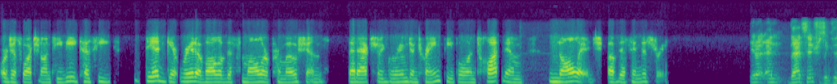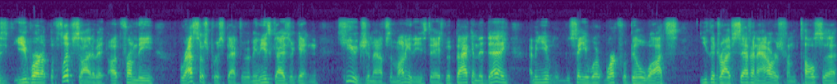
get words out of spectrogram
or just watch it on TV because he did get rid of all of the smaller promotions that actually groomed and trained people and taught them knowledge of this industry. You know, and that's interesting because you brought up the flip side of it uh, from the wrestler's perspective, I mean, these guys are getting huge amounts of money these days. But back in the day, I mean, you say you work, for Bill Watts, you could drive seven hours from Tulsa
